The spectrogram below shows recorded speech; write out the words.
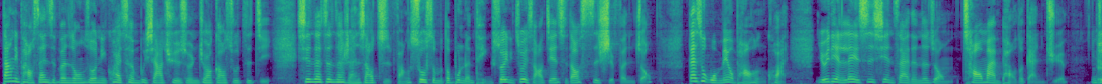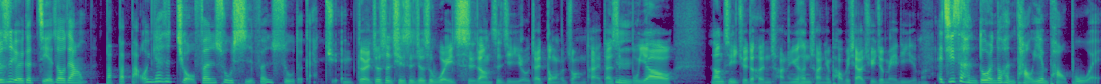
当你跑三十分钟的时候，你快撑不下去的时候，你就要告诉自己，现在正在燃烧脂肪，说什么都不能停。所以你最少要坚持到四十分钟。但是我没有跑很快，有一点类似现在的那种超慢跑的感觉。你就是有一个节奏，这样叭叭叭，我应该是九分数、十分数的感觉。嗯，对，就是其实就是维持让自己有在动的状态，但是不要让自己觉得很喘因为很喘你跑不下去就没力了嘛。哎，其实很多人都很讨厌跑步，哎，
